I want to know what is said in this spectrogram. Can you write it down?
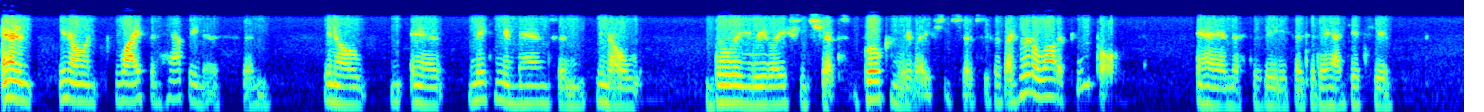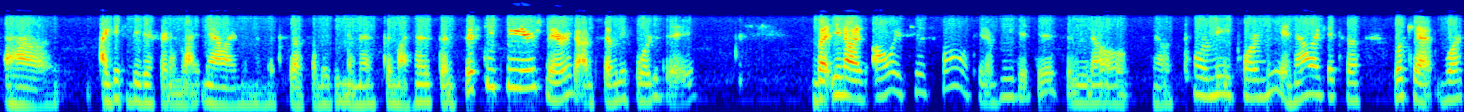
And, you know, and life and happiness and, you know, and making amends and, you know, building relationships, broken relationships, because I hurt a lot of people in this disease. And today I get to, uh, I get to be different. And right now I'm in the midst of making amends to my husband. 52 years married. I'm 74 today but you know, it's always his fault. You know, he did this, and you know, you know, poor me, poor me. And now I get to look at what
